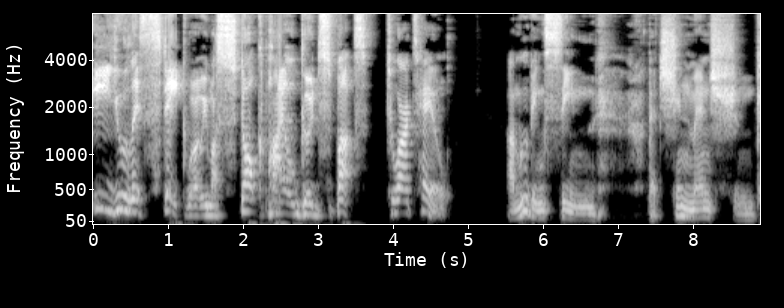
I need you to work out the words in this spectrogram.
EU-less state where we must stockpile goods, but to our tale, a moving scene. That Shin mentioned,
